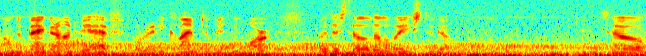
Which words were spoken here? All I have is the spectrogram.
from the background we have already climbed a bit more but there's still a little ways to go. So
